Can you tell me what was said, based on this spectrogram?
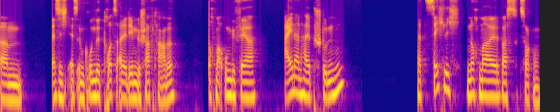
ähm, dass ich es im Grunde trotz alledem geschafft habe, nochmal ungefähr eineinhalb Stunden tatsächlich nochmal was zu zocken.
